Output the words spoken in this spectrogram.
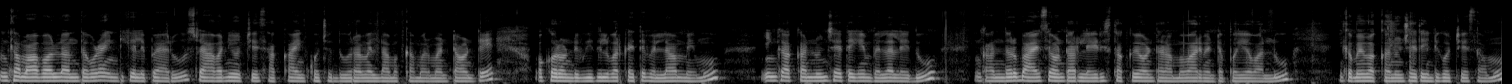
ఇంకా మా వాళ్ళు అంతా కూడా ఇంటికి వెళ్ళిపోయారు. శ్రావణి వచ్చేసి అక్క ఇంకొంచెం దూరం వెళ్దాం అక్క మనం అంటా ఉంటే ఒక రెండు వీధుల వరకు అయితే వెళ్ళాం మేము. ఇంకా అక్కడి నుంచి అయితే ఏం వెళ్ళలేదు. ఇంకా అందరూ బాయ్సే ఉంటారు లేడీస్ తక్కువే ఉంటారు అమ్మవారి వెంట పోయేవాళ్ళు ఇంకా మేము అక్కడి నుంచి అయితే ఇంటికి వచ్చేసాము.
